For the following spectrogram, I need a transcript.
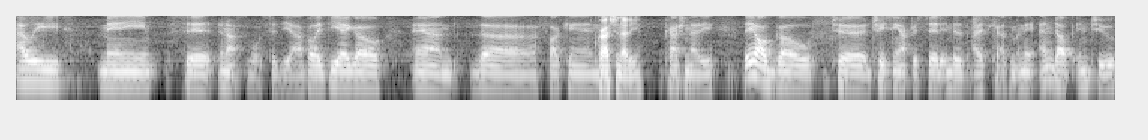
Ellie, Manny, Sid, uh, not well, Sid, yeah, but like Diego and the fucking Crash and Eddie. Crash and Eddie, they all go to chasing after Sid into this ice chasm, and they end up into.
